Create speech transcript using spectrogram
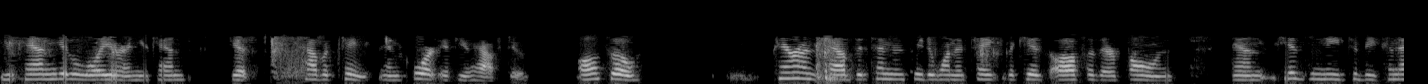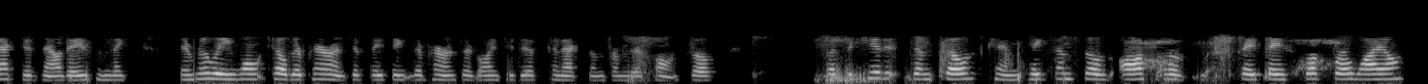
you can get a lawyer and you can get have a case in court if you have to. Also, parents have the tendency to want to take the kids off of their phones and kids need to be connected nowadays and they they really won't tell their parents if they think their parents are going to disconnect them from their phone. So, but the kid themselves can take themselves off of, say, Facebook for a while.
